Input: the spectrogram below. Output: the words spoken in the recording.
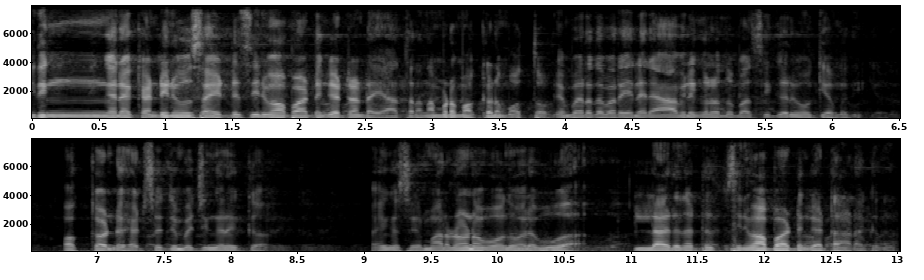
ഇതിങ്ങനെ കണ്ടിന്യൂസ് ആയിട്ട് സിനിമാ പാട്ടും കേട്ടണ്ട യാത്ര നമ്മുടെ മക്കൾ മൊത്തം. ഞാൻ വെറുതെ പറയില്ല രാവിലെ നിങ്ങളൊന്ന് ബസ്സിൽ കയറി നോക്കിയാൽ മതി. ഒക്കെ ഉണ്ട് ഹെഡ്സെറ്റും വെച്ച് ഇങ്ങനെ നിൽക്കുക. ഭയങ്കര മറഡോണ പോകുന്ന പോലെ പോവുക. എല്ലാവരും എന്നിട്ട് സിനിമാ പാട്ടും കേട്ടാണ് നടക്കുന്നത്.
